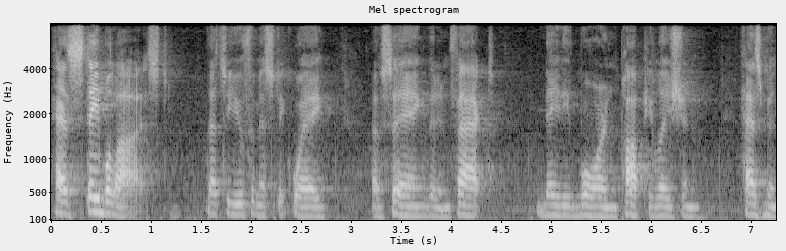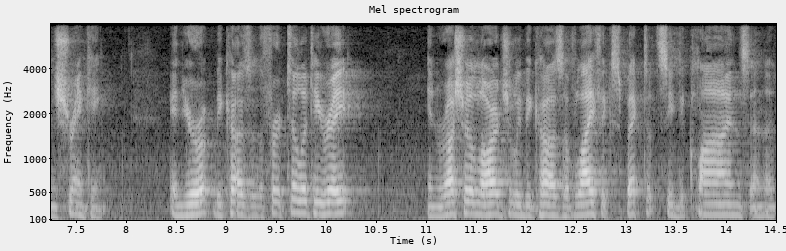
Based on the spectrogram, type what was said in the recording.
has stabilized. That's a euphemistic way of saying that, in fact, native-born population has been shrinking. In Europe, because of the fertility rate, in Russia, largely because of life expectancy declines and an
